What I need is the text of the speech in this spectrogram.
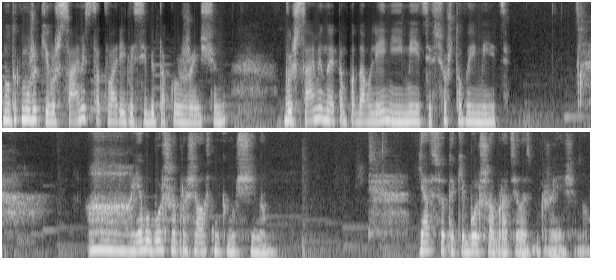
Ну так, мужики, вы же сами сотворили себе такую женщину. Вы же сами на этом подавлении имеете все, что вы имеете. А, Я бы больше обращалась не к мужчинам. Я все-таки больше обратилась бы к женщинам.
